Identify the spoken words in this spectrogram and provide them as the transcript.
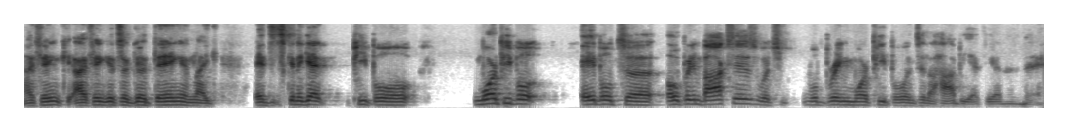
I think I think it's a good thing, and like it's going to get people, more people able to open boxes, which will bring more people into the hobby at the end of the day.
